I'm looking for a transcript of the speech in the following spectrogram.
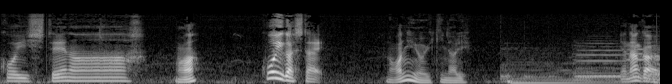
恋してえなあ？恋がしたい。何よいきなりなんか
